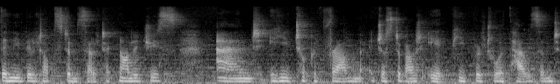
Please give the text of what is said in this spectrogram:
Then he built up STEMCELL Technologies, and he took it from just about eight people to a thousand.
